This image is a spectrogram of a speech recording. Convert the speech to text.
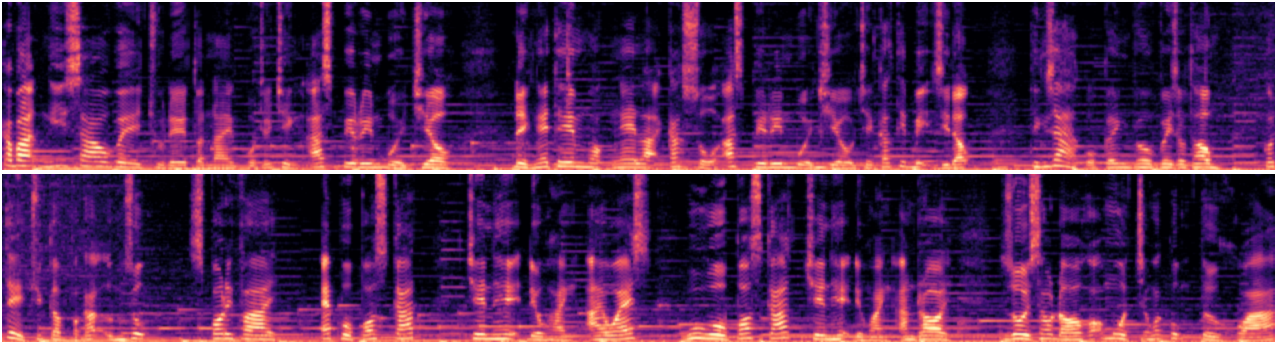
Các bạn nghĩ sao về chủ đề tuần này của chương trình Aspirin buổi chiều? Để nghe thêm hoặc nghe lại các số Aspirin buổi chiều trên các thiết bị di động, thính giả của kênh VOV Giao thông có thể truy cập vào các ứng dụng Spotify, Apple Podcast trên hệ điều hành iOS, Google Podcast trên hệ điều hành Android, rồi sau đó gõ một trong các cụm từ khóa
